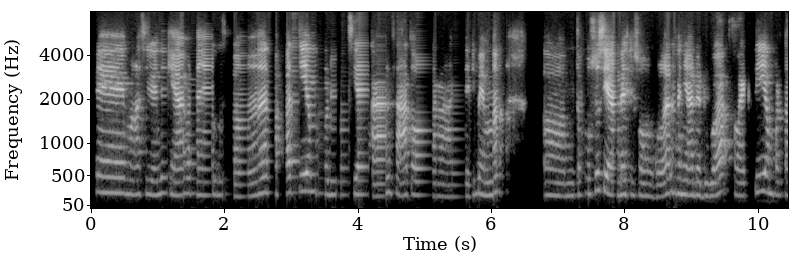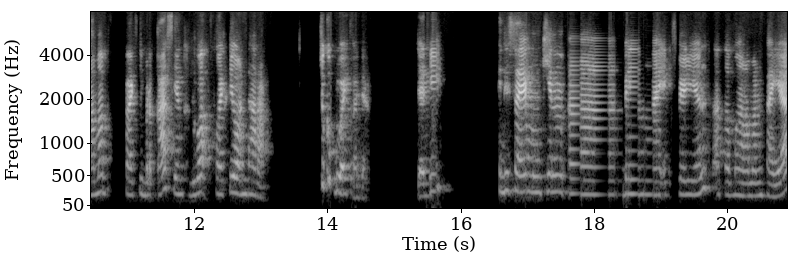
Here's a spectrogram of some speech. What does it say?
Oke, makasih banyak ya. Pertanyaan bagus banget. Apa sih yang perlu dipersiapkan saat wawancara? Jadi memang um, terkhusus ya beasiswa unggulan hanya ada dua seleksi. Yang pertama seleksi berkas, yang kedua seleksi wawancara. Cukup dua itu aja. Jadi ini saya mungkin uh, dengan my experience atau pengalaman saya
